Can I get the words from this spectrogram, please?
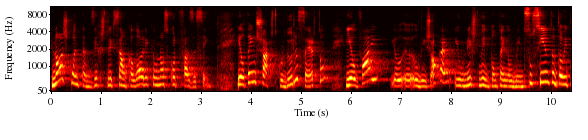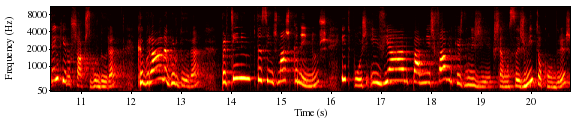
Nós, quando estamos em restrição calórica, o nosso corpo faz assim. Ele tem os sacos de gordura, certo? E ele vai, ele, ele diz: Ok, eu neste momento não tenho alimento suficiente, então eu tenho que ir aos sacos de gordura, quebrar a gordura, partir em pedacinhos mais pequeninos e depois enviar para as minhas fábricas de energia, que chamam-se as mitocôndrias.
